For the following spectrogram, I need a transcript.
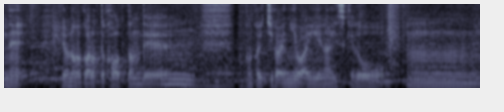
ね世の中ガラッと変わったんで、うん。なかなか一概には言えないですけどうーん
